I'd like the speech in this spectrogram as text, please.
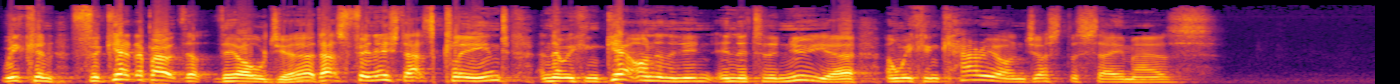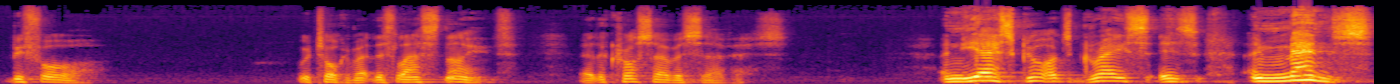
we can forget about the, the old year. That's finished, that's cleaned, and then we can get on in the, into the new year and we can carry on just the same as before. We were talking about this last night at the crossover service. And yes, God's grace is immense.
